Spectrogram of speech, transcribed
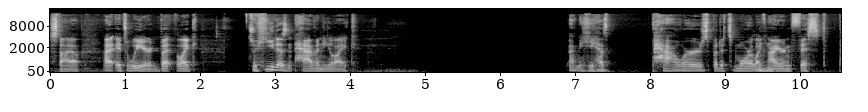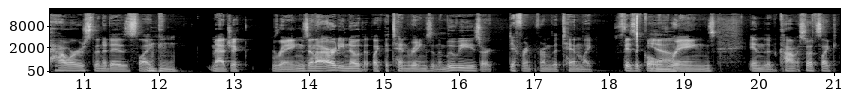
style I, it's weird but like so he doesn't have any like i mean he has powers but it's more like mm-hmm. iron fist powers than it is like mm-hmm. magic rings and i already know that like the 10 rings in the movies are different from the 10 like physical Yeah. rings in the comic. so it's like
